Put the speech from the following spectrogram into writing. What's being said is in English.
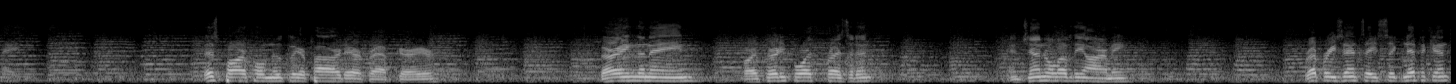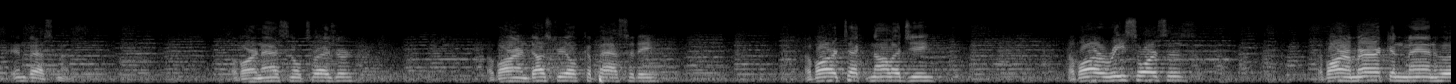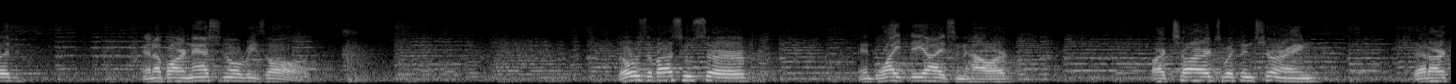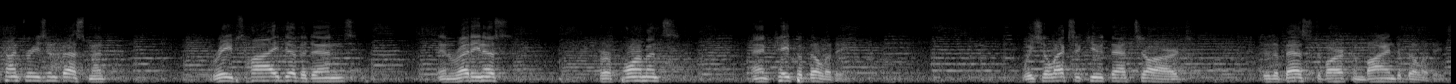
the This powerful nuclear-powered aircraft carrier, bearing the name of our 34th President and General of the Army, represents a significant investment of our national treasure, of our industrial capacity, of our technology, of our resources, of our American manhood, and of our national resolve. Those of us who serve in Dwight D. Eisenhower are charged with ensuring that our country's investment reaps high dividends in readiness, performance, and capability. We shall execute that charge to the best of our combined abilities.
